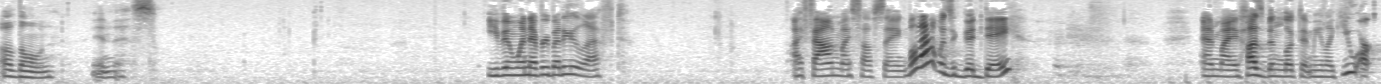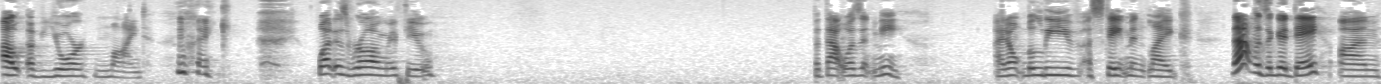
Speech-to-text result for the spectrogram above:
alone in this. Even when everybody left, I found myself saying, Well, that was a good day. And my husband looked at me like, You are out of your mind. like, what is wrong with you? But that wasn't me. I don't believe a statement like, That was a good day on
